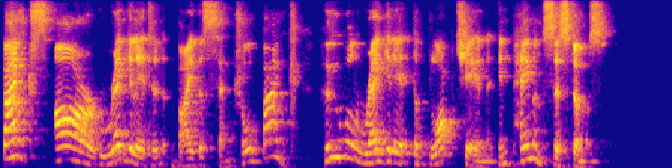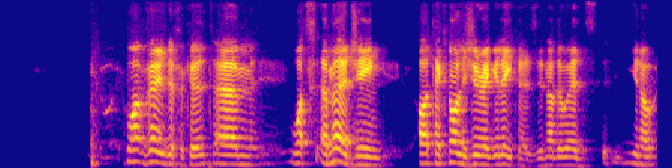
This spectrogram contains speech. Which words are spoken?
Banks are regulated by the central bank. Who will regulate the blockchain in payment systems? Well, very difficult. Um, what's emerging are technology regulators. In other words, you know,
